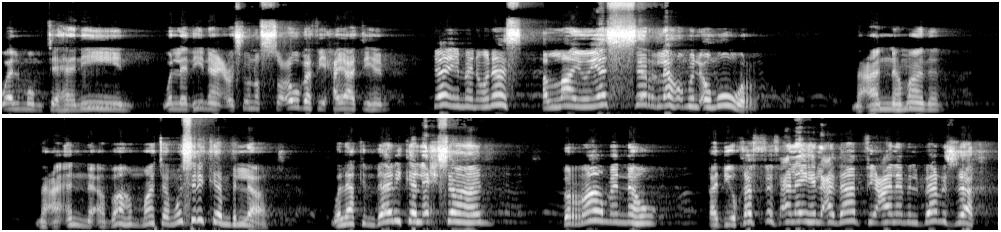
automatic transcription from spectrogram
والممتهنين والذين يعيشون الصعوبة في حياتهم. دائما أناس الله ييسر لهم الأمور. مع أنه ماذا؟ مع أن أباهم مات مشركا بالله. ولكن ذلك الإحسان بالرغم أنه قد يخفف عليه العذاب في عالم البرزخ.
